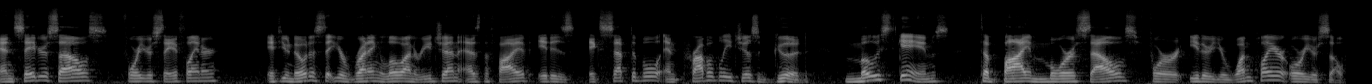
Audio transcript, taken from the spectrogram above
And save yourselves for your safe laner. If you notice that you're running low on regen as the 5, it is acceptable and probably just good most games to buy more salves for either your one player or yourself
